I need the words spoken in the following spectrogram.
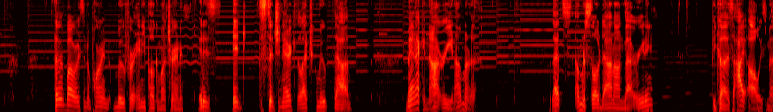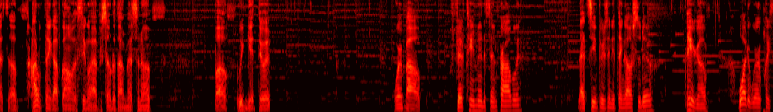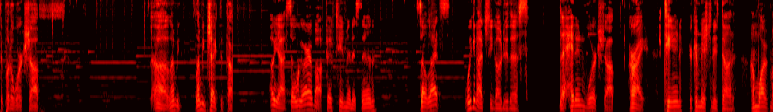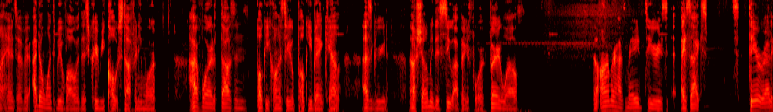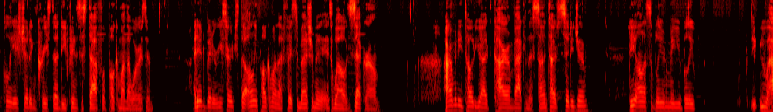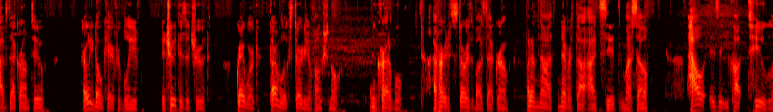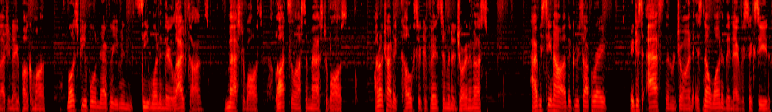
Thunderbolt is an important move for any Pokemon trainer. It is it is the generic electric move that, man, I cannot read. I'm gonna, that's, I'm gonna slow down on that reading. because I always mess up. I don't think I've gone with a single episode without messing up. But we can get through it. We're about 15 minutes in, probably. Let's see if there's anything else to do. Here you go. What a weird place to put a workshop. Uh, let me let me check the time. Oh yeah, so we are about 15 minutes in. So let's we can actually go do this. The hidden workshop. Alright, Tien, your commission is done. I'm wiping my hands of it. I don't want to be involved with this creepy cult stuff anymore. I've wired a thousand Pokecoins to your Pokebank account, as agreed. Now show me the suit I paid for. Very well. The armor has made to your exact. Theoretically, it should increase the defensive staff of Pokemon that wears it. I did a bit of research. The only Pokemon that fits the measurement is, well, Zekrom. Harmony told you you had Kyurem back in the Suntouched City Gym. Do you honestly believe me you believe you have Zekrom too? I really don't care if you believe. The truth is the truth. Great work. The armor looks sturdy and functional. Incredible. I've heard stories about Zekrom, but I'm not never thought I'd see it myself. How is it you caught two legendary Pokemon? Most people never even see one in their lifetimes. Master Balls. Lots and lots of Master Balls. I don't try to coax or convince them into joining us. Have you seen how other groups operate? They just ask them to join. It's no wonder they never succeed.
